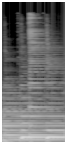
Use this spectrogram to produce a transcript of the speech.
Música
